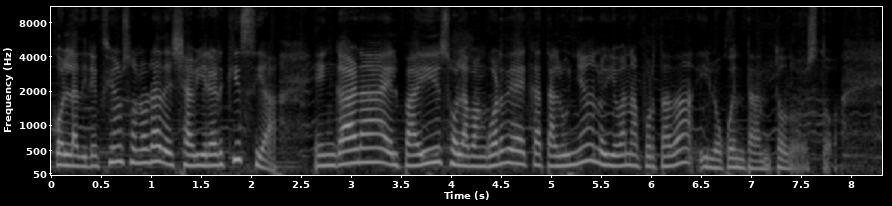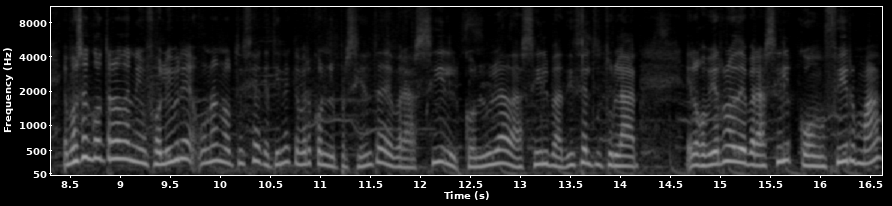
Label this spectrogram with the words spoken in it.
con la dirección sonora de Xavier Erquisia. En Gara, El País o La Vanguardia de Cataluña lo llevan a portada y lo cuentan todo esto. Hemos encontrado en Infolibre una noticia que tiene que ver con el presidente de Brasil, con Lula da Silva. Dice el titular, el gobierno de Brasil confirma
